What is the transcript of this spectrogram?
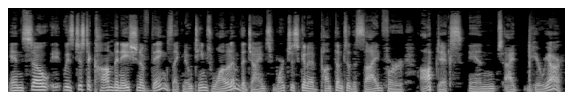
And so it was just a combination of things. Like no teams wanted him. The Giants weren't just going to punt them to the side for optics. And I, here we are.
